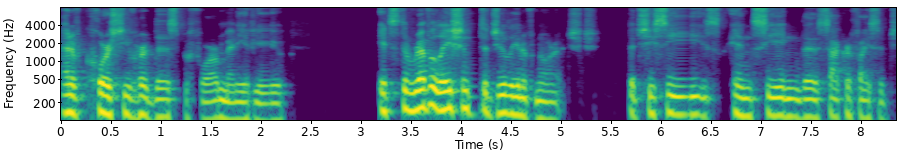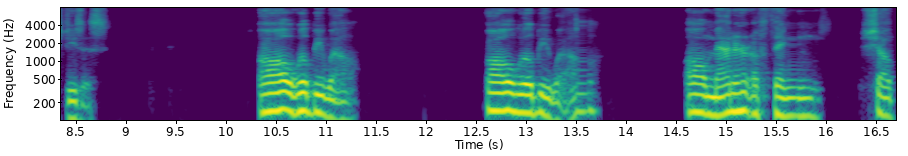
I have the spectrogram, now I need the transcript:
And of course, you've heard this before, many of you. It's the revelation to Julian of Norwich that she sees in seeing the sacrifice of Jesus. All will be well. All will be well. All manner of things shall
